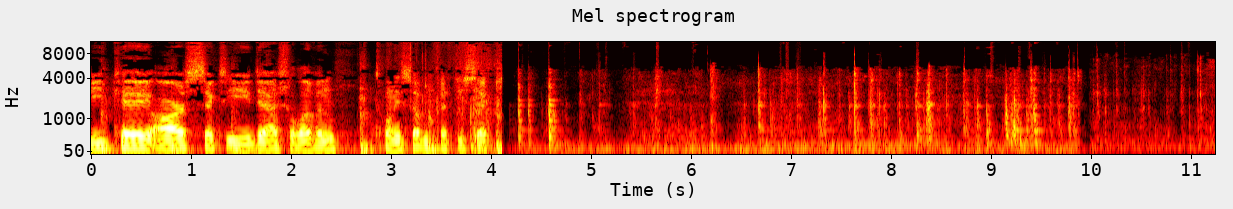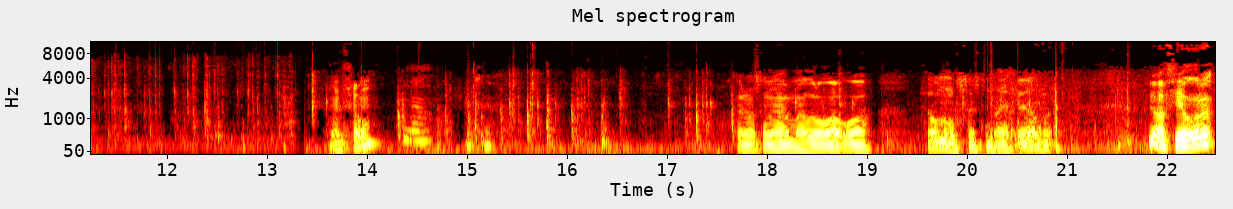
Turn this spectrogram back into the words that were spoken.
BKR6E-11 2756. On film? No. Okay. I was gonna have my little outlaw filming assistant right there, but you're feeling it.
